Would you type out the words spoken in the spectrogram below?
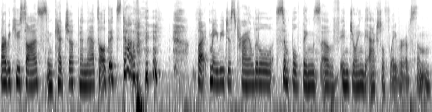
barbecue sauce and ketchup, and that's all good stuff. but maybe just try a little simple things of enjoying the actual flavor of some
